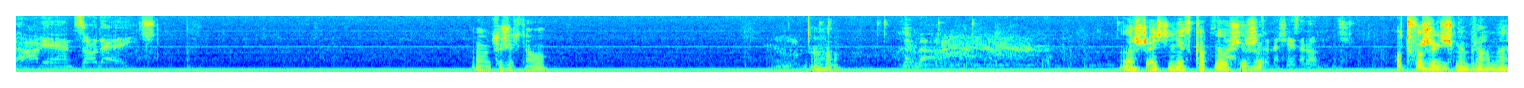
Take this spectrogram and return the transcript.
A więc odejdź. O, co się stało? Aha. Chyba. Na szczęście nie skapnął się, że da się zrobić. otworzyliśmy bramę.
